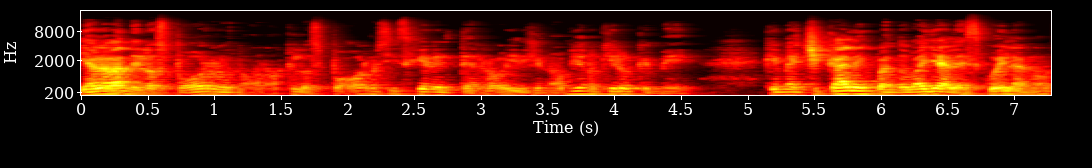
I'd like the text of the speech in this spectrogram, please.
Y hablaban de los porros, no, no, que los porros, y es que era el terror. Y dije, no, yo no quiero que me, que me achicalen cuando vaya a la escuela, ¿no?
